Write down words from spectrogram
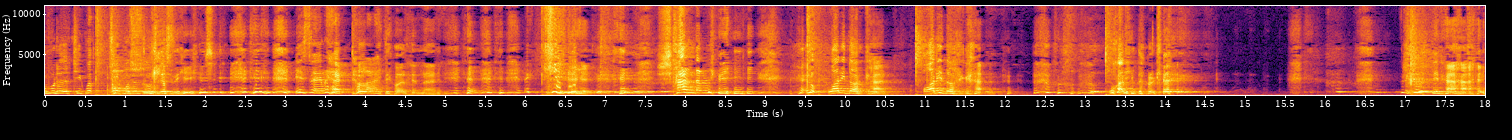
উপরে ঠিক মতো ঠিক মতো তুলতেছিস। এসে একটা লাগাইতে পারে না কি ঠান্ডার বিরিয়ানি। ওরই দরকার ওরই দরকার ওরই দরকার। সত্যি নাই।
